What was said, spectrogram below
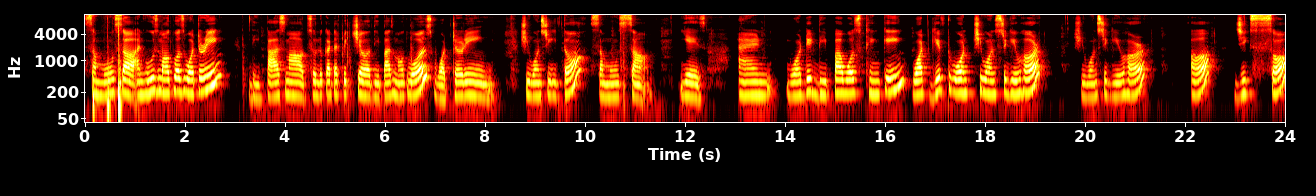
Samosa. And whose mouth was watering? Deepa's mouth. So, look at that picture. Deepa's mouth was watering. She wants to eat the samosa. Yes. And what did Deepa was thinking? What gift want she wants to give her? She wants to give her a jigsaw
